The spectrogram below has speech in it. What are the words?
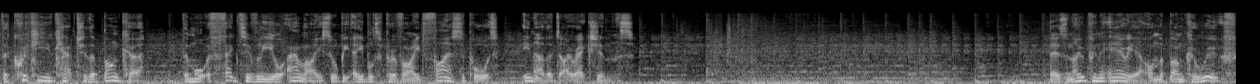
the quicker you capture the bunker, the more effectively your allies will be able to provide fire support in other directions. There's an open area on the bunker roof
